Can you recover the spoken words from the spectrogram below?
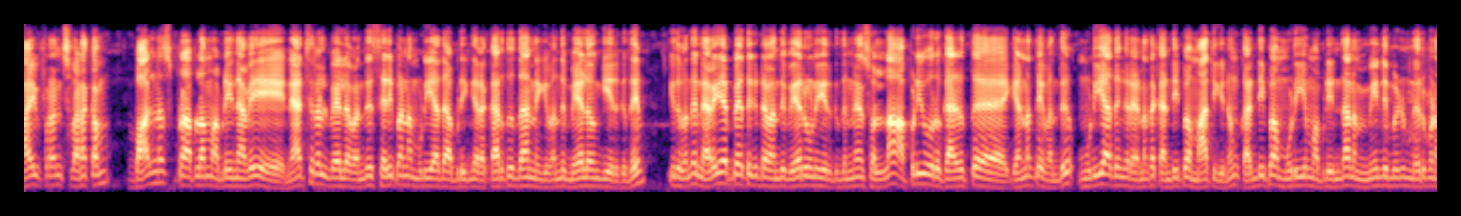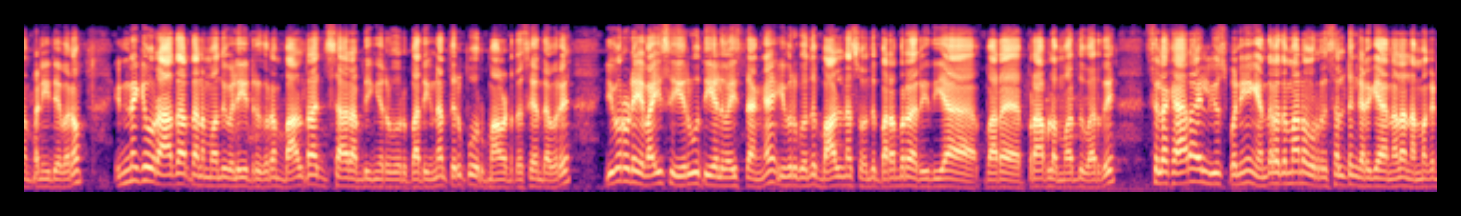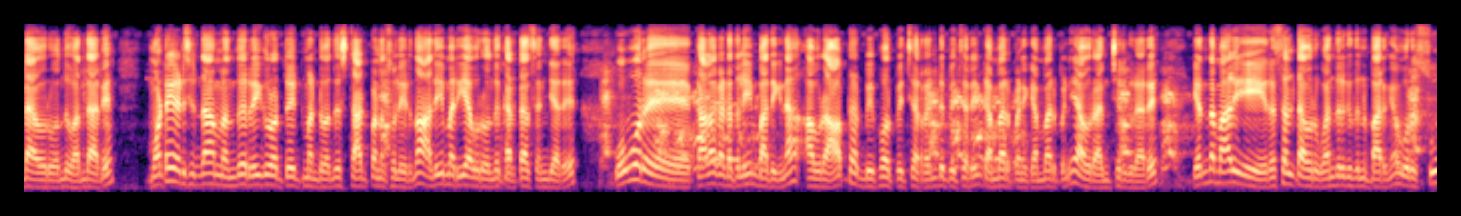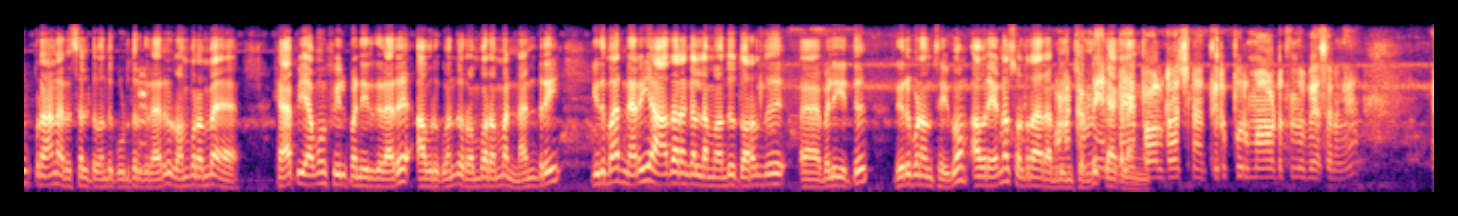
Hi friends வணக்கம். Baldness problem அப்படின்னாவே natural வேலை வந்து சரி பண்ண முடியாது அப்படிங்கிற கருத்து தான் இன்றைக்கி வந்து மேலோங்கி இருக்குது. இது வந்து நிறைய பேர்த்துக்கிட்ட வந்து வேரூனி இருக்குதுன்னே சொல்லலாம். அப்படி ஒரு கருத்து எண்ணத்தை வந்து முடியாதுங்கிற எண்ணத்தை கண்டிப்பாக மாற்றிக்கணும் கண்டிப்பாக முடியும் அப்படின்னு தான் நம்ம மீண்டும் மீண்டும் நிரூபணம் பண்ணிகிட்டே வரோம். இன்றைக்கி ஒரு ஆதாரத்தை நம்ம வந்து வெளியிட்டிருக்கிறோம். பால்ராஜ் சார் அப்படிங்கிறவர் பார்த்தீங்கன்னா திருப்பூர் மாவட்டத்தை சேர்ந்தவர். இவருடைய வயசு இருபத்தி ஏழு வயசு தாங்க. இவருக்கு வந்து பால்னஸ் வந்து பரம்பரை ரீதியாக வர ப்ராப்ளம் வந்து வருது. சில ஹேர் ஆயில் யூஸ் பண்ணி எந்த விதமான ஒரு ரிசல்ட்டும் கிடைக்காதனால நம்மக்கிட்ட அவர் வந்து வந்தார். மொட்டை அடிச்சுட்டு தான் வந்து ரீக்ரோ ட்ரீட்மெண்ட் வந்து ஸ்டார்ட் பண்ண சொல்லியிருந்தோம். அதே மாதிரியே அவர் வந்து கரெக்டாக செஞ்சார். ஒவ்வொரு காலகட்டத்துலையும் பார்த்தீங்கன்னா அவர் ஆஃப்டர் பிஃபோர் பிக்சர் ரெண்டு பிக்சரையும் கம்பேர் பண்ணி கம்பேர் பண்ணி அவர் அனுப்பிச்சிருக்கிறாரு எந்த மாதிரி ரிசல்ட் அவருக்கு வந்திருக்குதுன்னு பாருங்கள் ஒரு சூப்பரான ரிசல்ட் வந்து கொடுத்துருக்கிறாரு. ரொம்ப ரொம்ப ஹாப்பியாகவும் ஃபீல் பண்ணியிருக்கிறாரு அவருக்கு வந்து ரொம்ப ரொம்ப நன்றி. இது மாதிரி நிறைய ஆதாரங்கள் நம்ம வந்து தொடர்ந்து வெளியிட்டு நிரூபணம் செய்வோம். அவர் என்ன சொல்கிறாரு அப்படின்னு சொல்லிட்டு பால்ராஜ் நான் திருப்பூர் மாவட்டத்துலேருந்து பேசுகிறேங்க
